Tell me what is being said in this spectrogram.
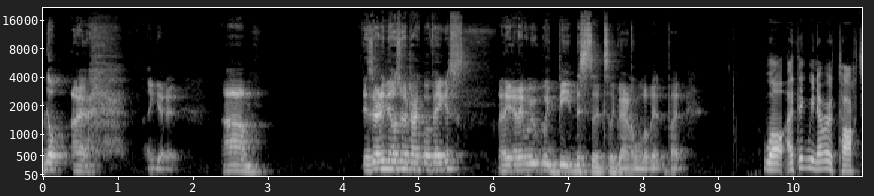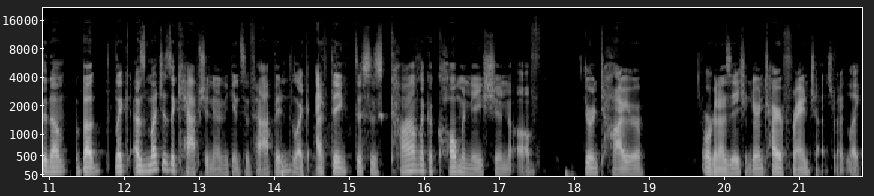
No i i get it. Um is there anything else you want to talk about vegas i think, I think we, we beat this to, to the ground a little bit but well i think we never talked to them about like as much as the cap shenanigans have happened like i think this is kind of like a culmination of their entire organization, their entire franchise, right? Like,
